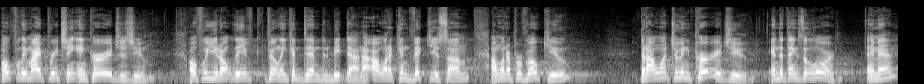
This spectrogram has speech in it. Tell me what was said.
Hopefully, my preaching encourages you. Hopefully, you don't leave feeling condemned and beat down. I, I want to convict you some, I want to provoke you, but I want to encourage you in the things of the Lord. Amen?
